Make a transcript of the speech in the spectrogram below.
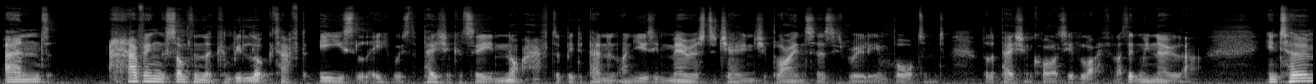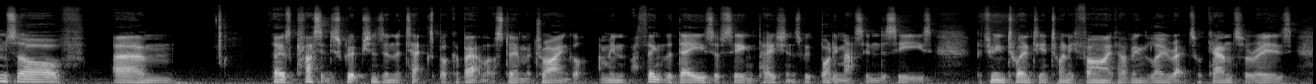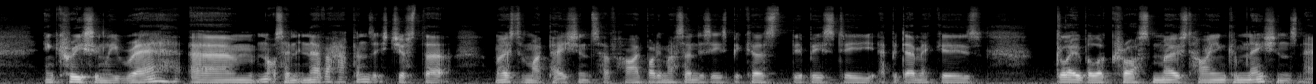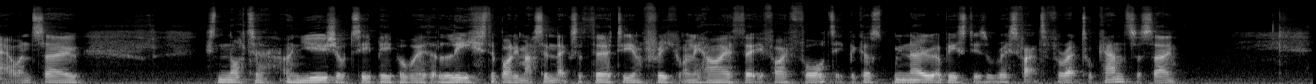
And having something that can be looked after easily, which the patient can see, not have to be dependent on using mirrors to change appliances, is really important for the patient quality of life. And I think we know that. In terms of um, those classic descriptions in the textbook about that stoma triangle, I mean, I think the days of seeing patients with body mass indices between 20 and 25 having low rectal cancer is increasingly rare. Um, not saying it never happens, it's just that most of my patients have high body mass indices because the obesity epidemic is global across most high income nations now. And so it's not uh, unusual to see people with at least a body mass index of 30 and frequently higher 35 40 because we know obesity is a risk factor for rectal cancer. So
